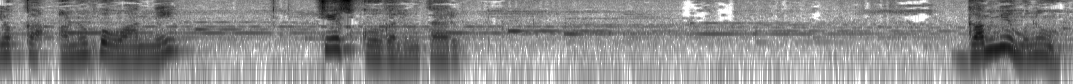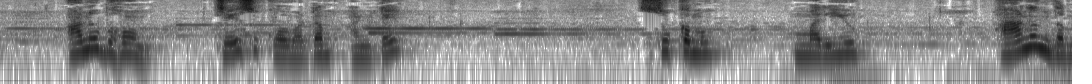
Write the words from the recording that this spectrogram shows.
యొక్క అనుభవాన్ని చేసుకోగలుగుతారు. గమ్యమును అనుభవం చేసుకోవటం అంటే సుఖము మరియు ఆనందం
